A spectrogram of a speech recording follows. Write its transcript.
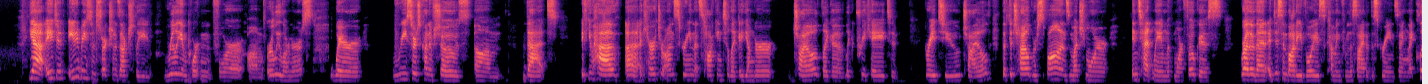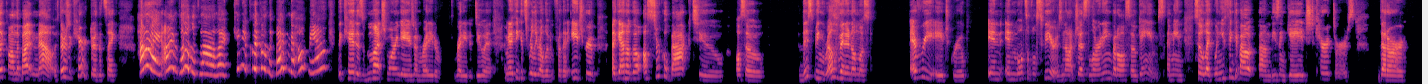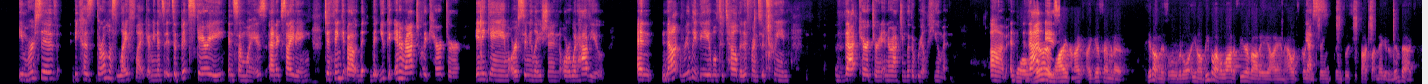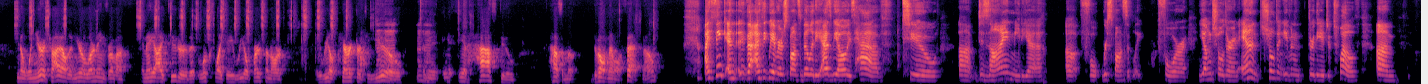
Yeah, agent agent based instruction is actually really important for um, early learners, where research kind of shows um, that if you have a, a, character on screen that's talking to like a younger child, like a like pre-K to grade two child, that the child responds much more intently and with more focus rather than a disembodied voice coming from the side of the screen saying like click on the button now. If there's a character that's like hi i'm blah blah blah like can you click on the button to help me out? The kid is much more engaged and ready to ready to do it. I mean i think it's really relevant for that age group. Again i'll go i'll circle back to also this being relevant in almost every age group in in multiple spheres not just learning but also games. I mean so like when you think about um, these engaged characters that are immersive because they're almost lifelike i mean it's it's a bit scary in some ways and exciting to think about that, that you could interact with a character in a game or a simulation or what have you and not really be able to tell the difference between that character and interacting with a real human um, and well, that is, lies, and I, I, guess I'm going to hit on this a little bit. You know, people have a lot of fear about AI and how it's going yes. to change things. Let's just talk about negative impact. You know, when you're a child and you're learning from a an AI tutor that looks like a real person or a real character to mm-hmm. you, mm-hmm. I mean, it, it has to have some uh, developmental effect. No. I think, and that I think we have a responsibility, as we always have, to um, design media uh, for responsibly for young children and children even through the age of 12 um,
